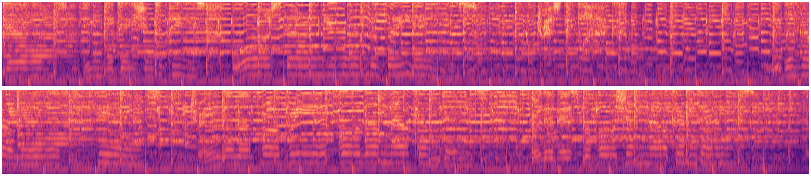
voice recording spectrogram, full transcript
dance, invitation to peace, war staring you in the face. Dressed in black, with a helmet, trained and appropriate for the malcontents for the disproportion malcontents. The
